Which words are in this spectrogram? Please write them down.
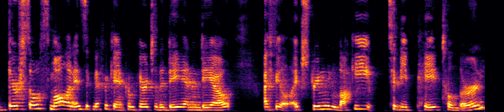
they're so small and insignificant compared to the day in and day out. I feel extremely lucky to be paid to learn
